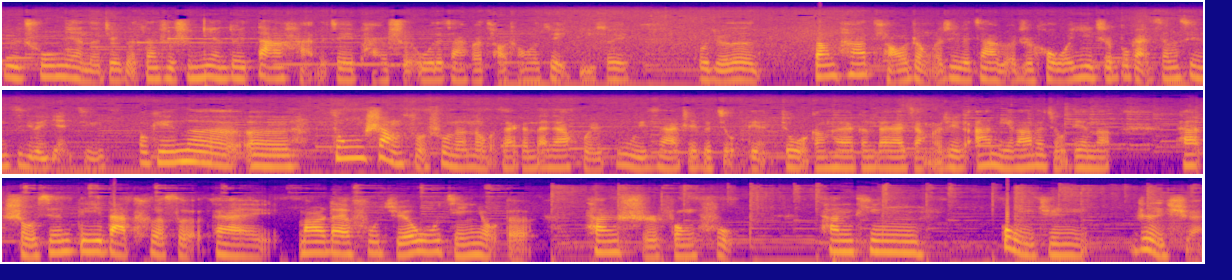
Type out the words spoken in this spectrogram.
日出面的这个，但是是面对大海的这一排水屋的价格调成了最低，所以我觉得。当他调整了这个价格之后，我一直不敢相信自己的眼睛。OK，那呃，综上所述呢，那我再跟大家回顾一下这个酒店。就我刚才跟大家讲的这个阿米拉的酒店呢，它首先第一大特色在马尔代夫绝无仅有的餐食丰富，餐厅供君任选。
